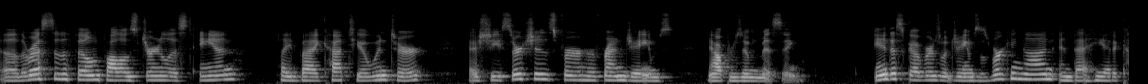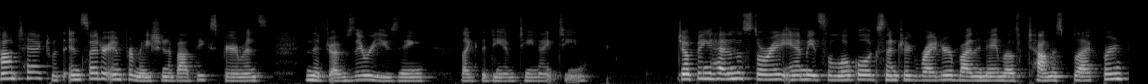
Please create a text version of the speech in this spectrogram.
Uh, the rest of the film follows journalist Anne, played by Katia Winter, as she searches for her friend James, now presumed missing. Anne discovers what James is working on and that he had a contact with insider information about the experiments and the drugs they were using, like the DMT 19. Jumping ahead in the story, Anne meets a local eccentric writer by the name of Thomas Blackburn,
